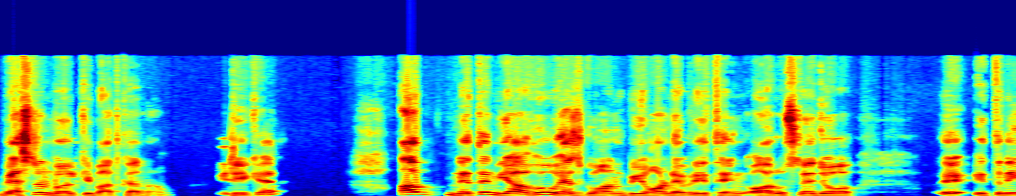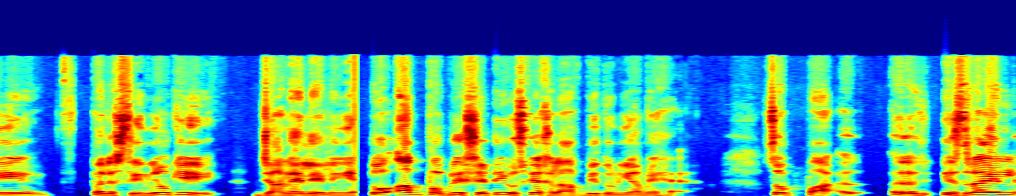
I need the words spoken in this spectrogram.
वेस्टर्न वर्ल्ड की बात कर रहा हूँ। ठीक है? अब Netanyahu has gone beyond everything और उसने जो इतनी फलस्तीनियों की जाने ले ली हैं तो अब पब्लिसिटी उसके खिलाफ भी दुनिया में है। So Israel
